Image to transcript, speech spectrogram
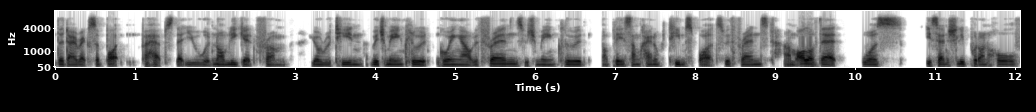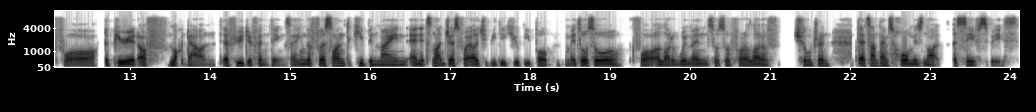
the direct support, perhaps, that you would normally get from your routine, which may include going out with friends, which may include uh, play some kind of team sports with friends. Um, all of that was essentially put on hold for the period of lockdown. A few different things. I think the first one to keep in mind, and it's not just for LGBTQ people, it's also for a lot of women, it's also for a lot of children, that sometimes home is not a safe space.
